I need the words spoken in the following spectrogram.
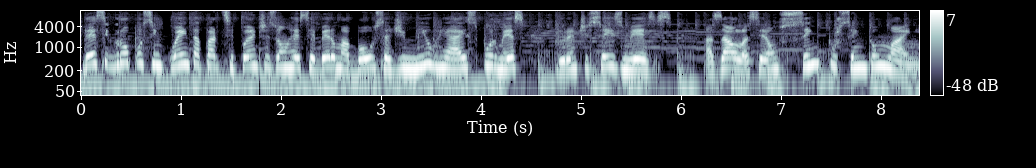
Desse grupo, 50 participantes vão receber uma bolsa de mil reais por mês durante seis meses. As aulas serão 100% online.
